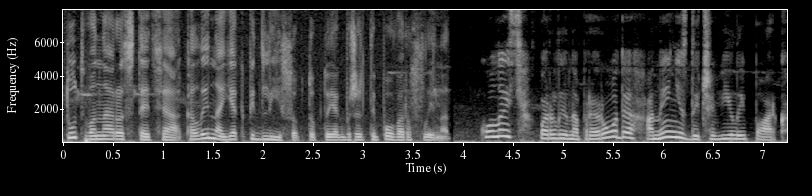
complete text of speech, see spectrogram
Тут вона росте ця калина як підлісок, тобто як вже типова рослина. Колись перлина природи, а нині здичавілий парк.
